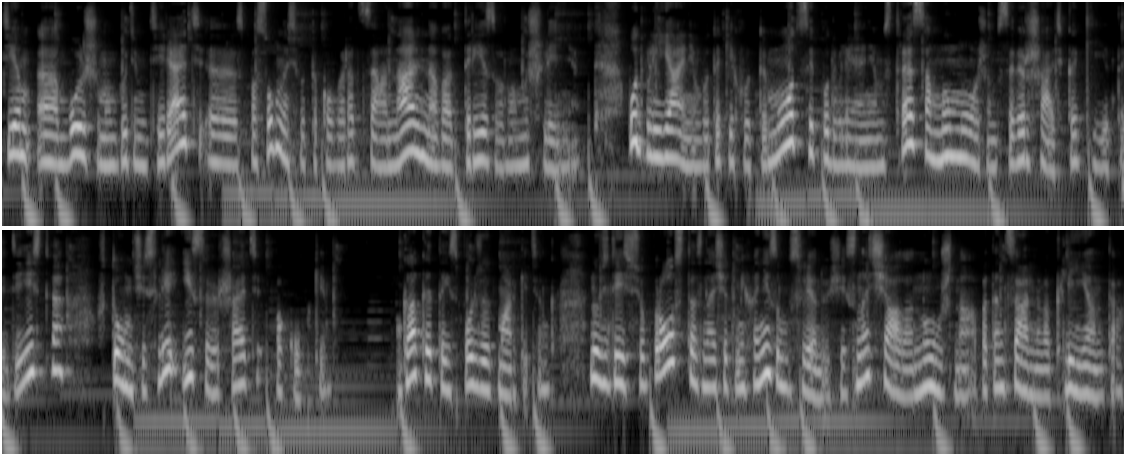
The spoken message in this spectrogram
тем э, больше мы будем терять э, способность вот такого рационального, трезвого мышления. Под влиянием вот таких вот эмоций, под влиянием стресса мы можем совершать какие-то действия, в том числе и совершать покупки. Как это использует маркетинг? Ну, здесь все просто, значит, механизм следующий. Сначала нужно потенциального клиента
